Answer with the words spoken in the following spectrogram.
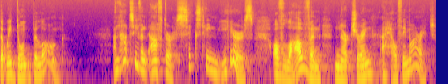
that we don't belong. And that's even after 16 years of love and nurturing a healthy marriage.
